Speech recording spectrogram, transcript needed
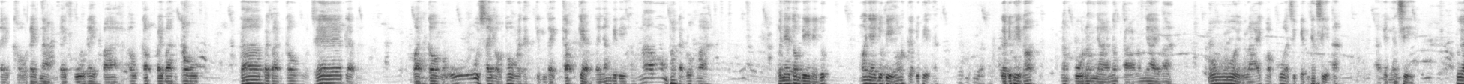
ได้เขาได้น้ำได้ปูได้ปลาเอากลับไปบ้านเก่ากลับไปบ้านเก่าเสร็จแล้วบ้านเก่าก็โอ้ยใส่เหล่าโทษไว้แต่กินได้กับแกมได้ยังดีๆเขาน้ำพักกันลงมาพ่อใหญ่ต้นดีเนี่ยยุคมาใหญ่ยุพีเขามาเกิดยุพีนะเกิดยุพีเนาะน้ำปูน้ำยาน้ำตาน้ำยายมาโอ้ยหลายครอบครัวสิเป็นจังสี่นะเป็นจังสี่ เพื่อ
